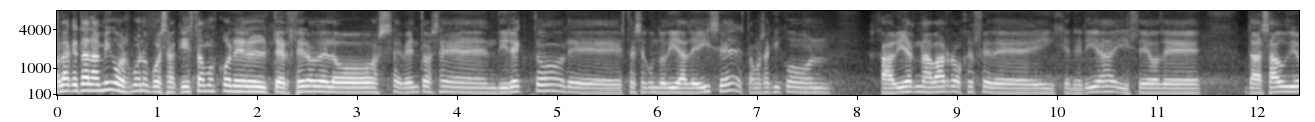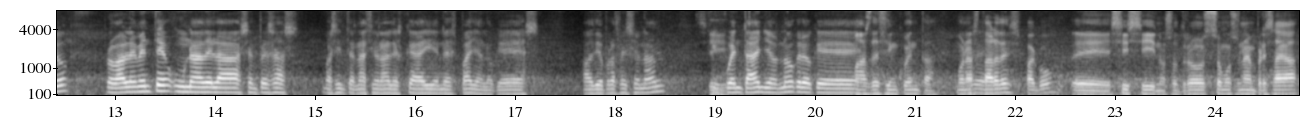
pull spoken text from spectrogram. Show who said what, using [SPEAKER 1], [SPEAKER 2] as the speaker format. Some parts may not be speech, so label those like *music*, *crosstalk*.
[SPEAKER 1] Hola, ¿qué tal amigos? Bueno, pues aquí estamos con el tercero de los eventos en directo de este segundo día de ISE. Estamos aquí con Javier Navarro, jefe de ingeniería y CEO de Das Audio, probablemente una de las empresas más internacionales que hay en España en lo que es audio profesional. 50 años, ¿no? Creo que...
[SPEAKER 2] Más de 50. Buenas tardes, Paco. Eh, sí, sí, nosotros somos una empresa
